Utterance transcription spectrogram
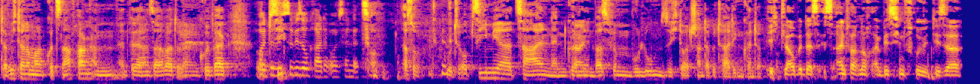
Darf ich da noch mal kurz nachfragen an entweder Herrn Seibert oder Herrn Kohlberg? Wollte Sie, sich sowieso gerade äußern dazu. Achso, gut. Ob Sie mir Zahlen nennen können, Nein. in was für einem Volumen sich Deutschland da beteiligen könnte? Ich glaube, das ist einfach noch ein bisschen früh. Dieser,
